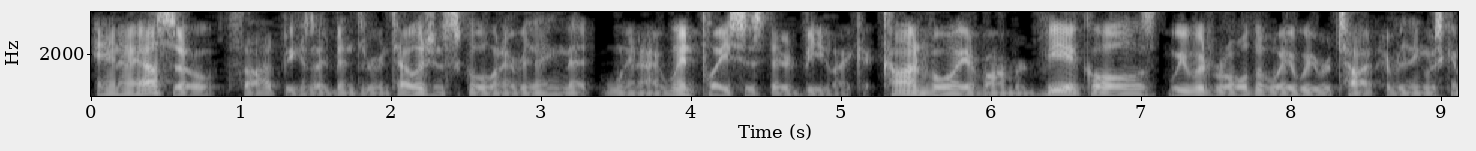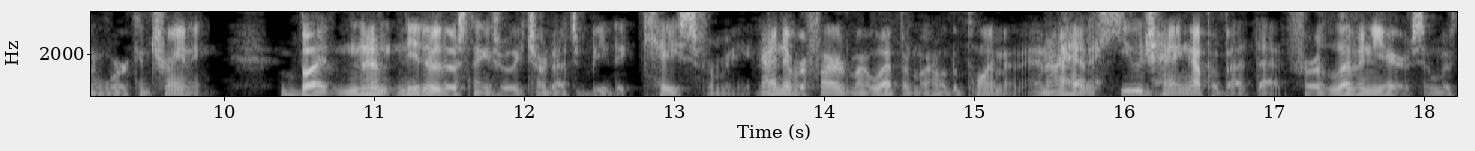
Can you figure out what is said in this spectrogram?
And I also thought, because I'd been through intelligence school and everything, that when I went places, there'd be like a convoy of armored vehicles. We would roll the way we were taught everything was going to work in training. But n- neither of those things really turned out to be the case for me. I never fired my weapon my whole deployment. And I had a huge hang up about that for 11 years and would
